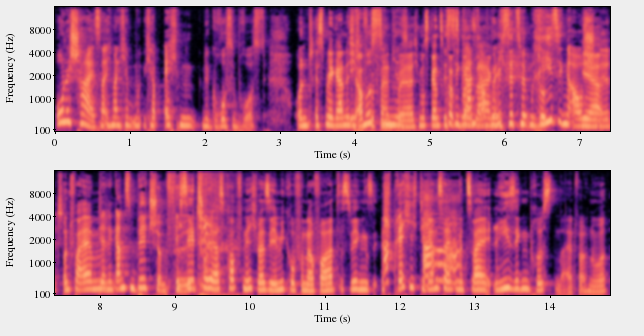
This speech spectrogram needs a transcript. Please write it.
ohne Scheiß, ne? ich meine, ich habe ich hab echt eine große Brust. Und Ist mir gar nicht aufgefallen mir- vorher. Ich muss ganz kurz mal sagen. Ich sitze mit einem riesigen Ausschnitt, Ja, und vor allem, der den ganzen Bildschirm füllt. ich sehe Toyas Kopf nicht, weil sie ihr Mikrofon davor hat. Deswegen spreche ich die ganze Zeit mit zwei riesigen Brüsten einfach nur.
